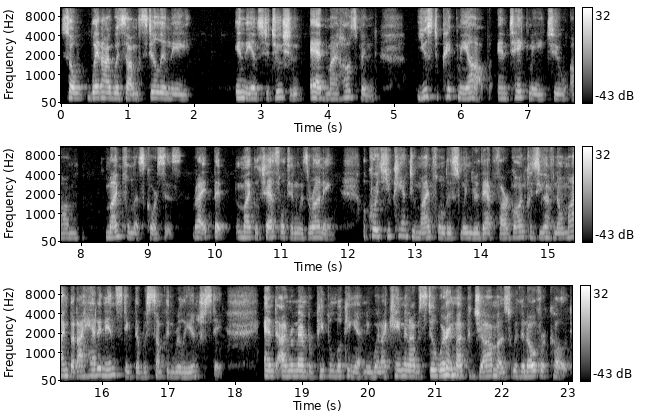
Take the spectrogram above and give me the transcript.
So when I was um, still in the in the institution, Ed, my husband, used to pick me up and take me to um, mindfulness courses, right? That Michael Chaskalson was running. Of course, you can't do mindfulness when you're that far gone because you have no mind, but I had an instinct that was something really interesting. And I remember people looking at me when I came in, I was still wearing my pajamas with an overcoat,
